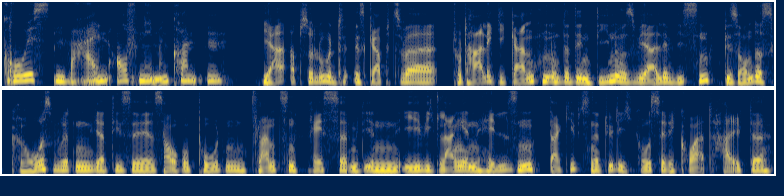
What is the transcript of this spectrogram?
größten Walen aufnehmen konnten. Ja, absolut. Es gab zwar totale Giganten unter den Dinos, wie alle wissen. Besonders groß wurden ja diese Sauropoden, Pflanzenfresser mit ihren ewig langen Hälsen. Da gibt es natürlich große Rekordhalter,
